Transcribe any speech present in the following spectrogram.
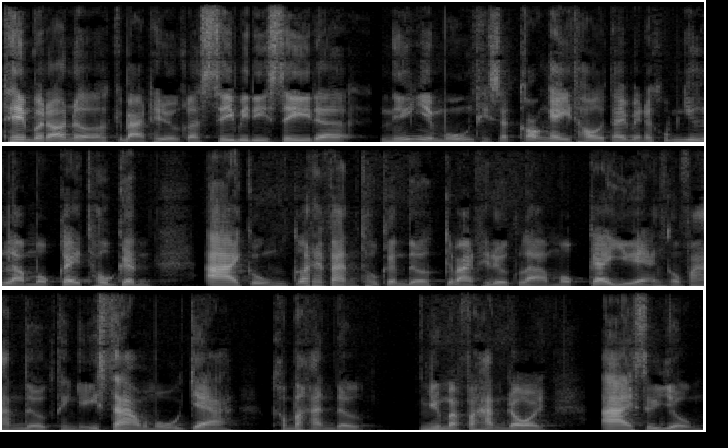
Thêm vào đó nữa, các bạn thấy được là CBDC đó, nếu như muốn thì sẽ có ngay thôi, tại vì nó cũng như là một cái token. Ai cũng có thể phát hành token được. Các bạn thấy được là một cái dự án không phát hành được thì nghĩ sao mà một quốc gia không phát hành được. Nhưng mà phát hành rồi, ai sử dụng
